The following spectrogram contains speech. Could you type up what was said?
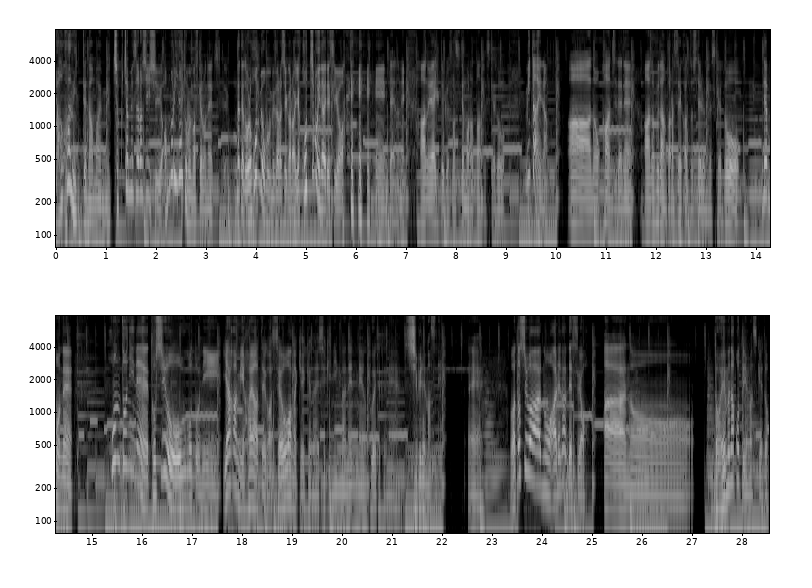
八神って名前めちゃくちゃ珍しいしあんまりいないと思いますけどねっつってだけど俺本名も珍しいからいやこっちもいないですよ みたいなね。あのやり取りをさせてもらったんですけどみたいなあの感じでねあの普段から生活してるんですけど。でもね本当にね年を追うごとに八神颯が背負わなきゃいけない責任が年々増えててねしびれますね。ええ。私はあのあれなんですよ。あのー、ド M なこと言いますけど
